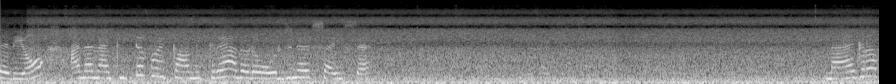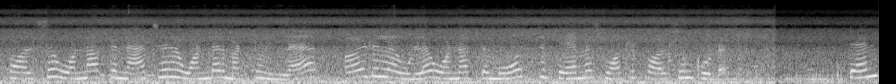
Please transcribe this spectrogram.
தெரியும். ஆனால் நான் கிட்ட போய் காமிக்கிறேன் அதோட ஒரிஜினல் சைஸை Niagara falls one of the natural wonder மட்டும் இல்லை வேர்ல்டில் உள்ள one of the most famous water ஃபால்ஸும் கூட. Ten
